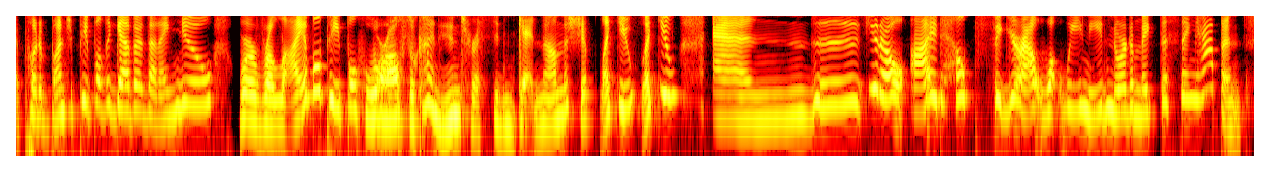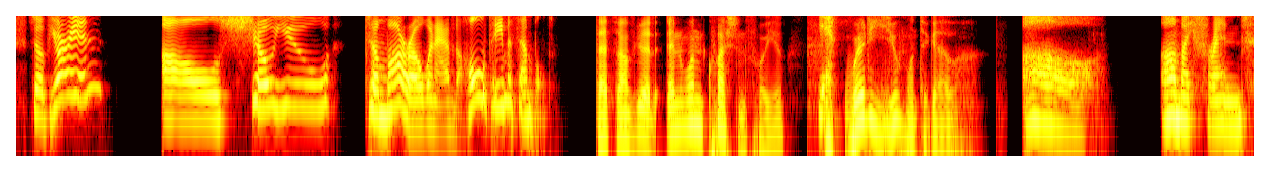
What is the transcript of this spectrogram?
I put a bunch of people together that I knew were reliable people who were also kind of interested in getting on the ship, like you, like you, and uh, you know I'd help figure out what we need in order to make this thing happen. So if you're in, I'll show you tomorrow when I have the whole team assembled. That sounds good. And one question for you Yes. Where do you want to go? Oh, oh, my friend.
